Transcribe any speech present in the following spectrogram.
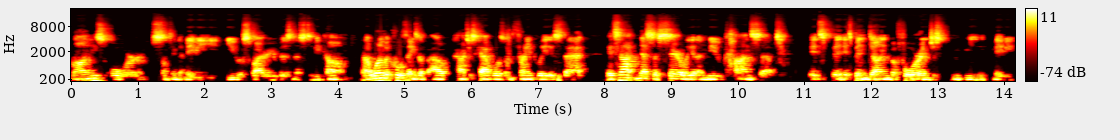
runs or something that maybe you aspire your business to become. Uh, one of the cool things about conscious capitalism, frankly, is that it's not necessarily a new concept. It's been it's been done before and just maybe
